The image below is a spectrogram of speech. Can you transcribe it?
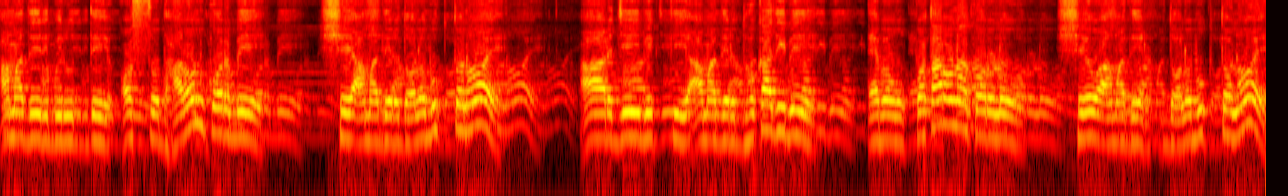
আমাদের বিরুদ্ধে অস্ত্র ধারণ করবে, সে আমাদের দলভুক্ত নয়। আর যেই ব্যক্তি আমাদের ধোকা দিবে এবং প্রতারণা করল, সেও আমাদের দলভুক্ত নয়।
